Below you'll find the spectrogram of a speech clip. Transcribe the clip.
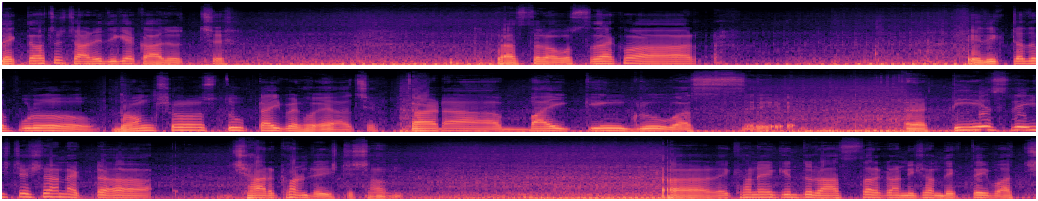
দেখতে পাচ্ছ, চারিদিকে কাজ হচ্ছে। রাস্তার অবস্থা দেখো, আর এদিকটা তো পুরো ধ্বংস স্তূপ টাইপের হয়ে আছে। একটা বাইকিং গ্রুপ আসছে একটা টিএস রেজিস্ট্রেশন, একটা ঝাড়খণ্ড রেজিস্ট্রেশন। আর এখানে কিন্তু রাস্তার কন্ডিশন দেখতেই পাচ্ছ।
